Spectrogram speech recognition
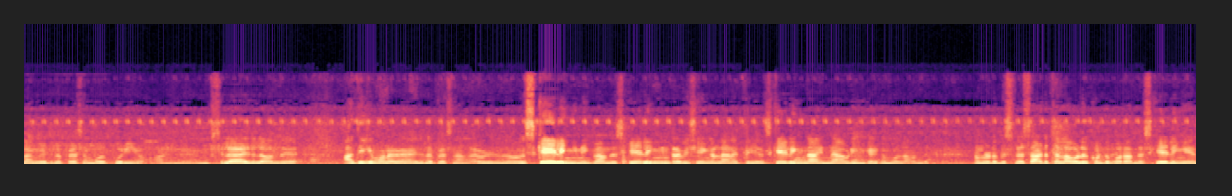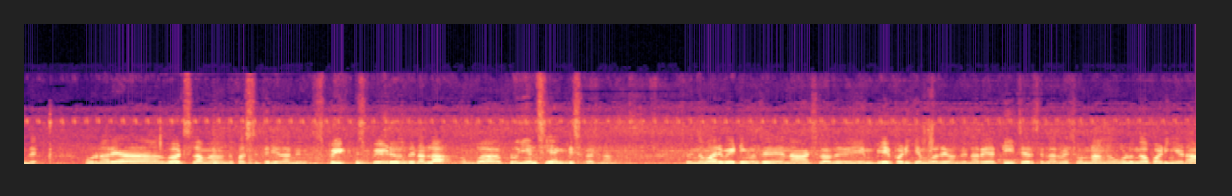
லாங்குவேஜில் பேசும்போது புரியும். அண்ட் சில இதில் வந்து அதிகமான இதில் பேசுனாங்க. ஸ்கேலிங் இன்றைக்கெலாம் வந்து ஸ்கேலிங்கிற விஷயங்கள்லாம் எனக்கு தெரியும் ஸ்கேலிங்னா என்ன அப்படின்னு கேட்கும்போது தான் வந்து நம்மளோட பிஸ்னஸ் அடுத்த லெவலுக்கு கொண்டு போகிற அந்த ஸ்கேலிங்கு இந்த ஒரு நிறையா வேர்ட்ஸ் எல்லாமே வந்து ஃபஸ்ட்டு தெரியாது. அந்த ஸ்பீட் ஸ்பீடு வந்து நல்லா ரொம்ப ஃப்ளூயன்சியாக இங்கிலீஷ் பேசுனாங்க. ஸோ இந்த மாதிரி மீட்டிங் வந்து நான் ஆக்சுவலாக வந்து எம்பிஏ படிக்கும் போதே வந்து நிறைய டீச்சர்ஸ் எல்லாருமே சொன்னாங்க. ஒழுங்காக படிங்கடா.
